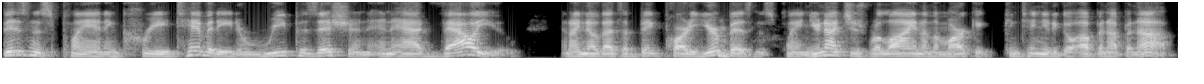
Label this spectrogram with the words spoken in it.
business plan and creativity to reposition and add value. And I know that's a big part of your business plan. You're not just relying on the market continue to go up and up and up.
